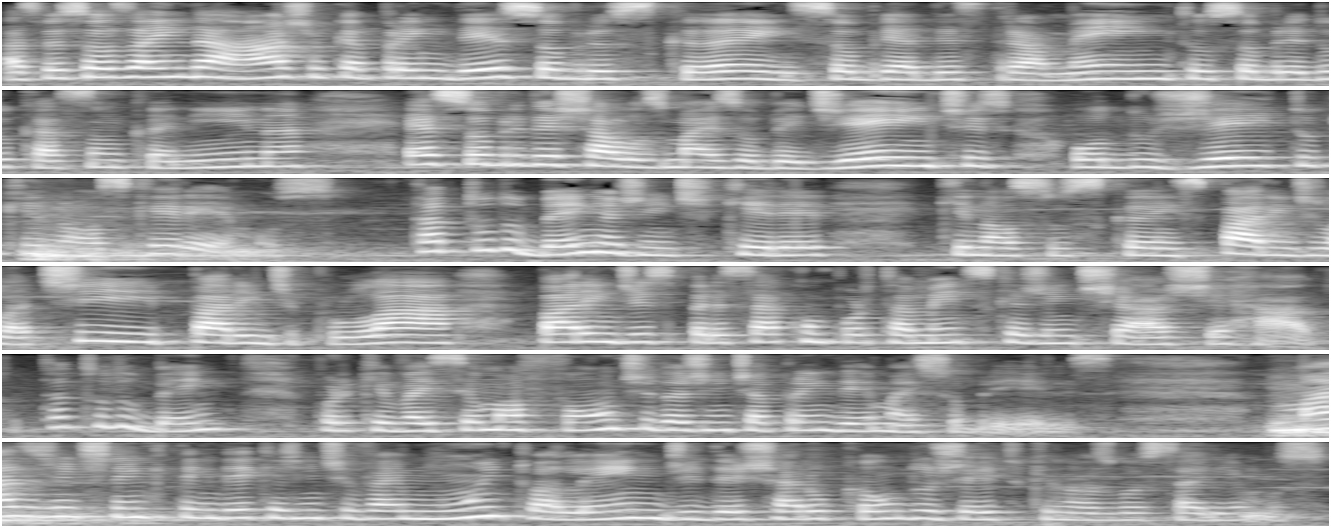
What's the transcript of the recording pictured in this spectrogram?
As pessoas ainda acham que aprender sobre os cães, sobre adestramento, sobre educação canina, é sobre deixá-los mais obedientes ou do jeito que nós queremos. Tá tudo bem a gente querer que nossos cães parem de latir, parem de pular, parem de expressar comportamentos que a gente acha errado. Tá tudo bem, porque vai ser uma fonte da gente aprender mais sobre eles. Mas a gente tem que entender que a gente vai muito além de deixar o cão do jeito que nós gostaríamos.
